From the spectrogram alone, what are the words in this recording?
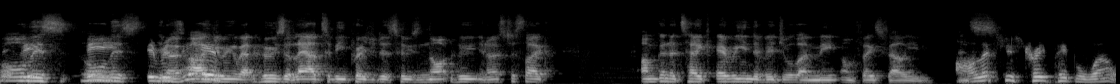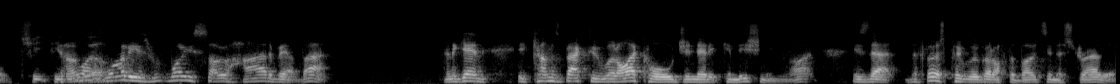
all the, this, the, all this, you know, arguing about who's allowed to be prejudiced, who's not, who, you know, it's just like I'm going to take every individual I meet on face value. Oh, let's just treat people well. Treat people you know, well. What is what is so hard about that? And again, it comes back to what I call genetic conditioning, right? Is that the first people who got off the boats in Australia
